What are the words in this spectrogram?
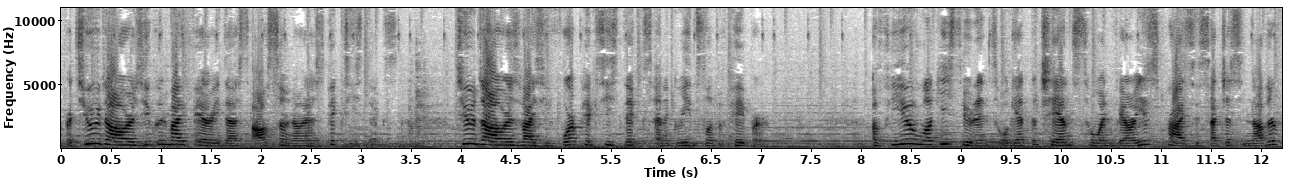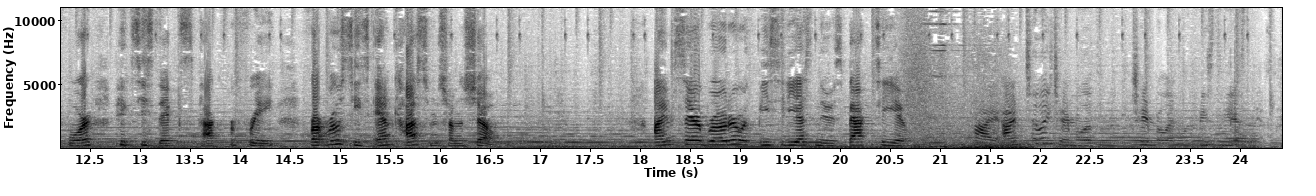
For $2, you can buy fairy dust, also known as pixie sticks. $2 buys you four pixie sticks and a green slip of paper. A few lucky students will get the chance to win various prizes such as another four pixie sticks packed for free, front row seats, and costumes from the show. I'm Sarah Broder with BCDS News. Back to you. Hi, I'm Tilly Chamberlain, Chamberlain with BCDS News.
